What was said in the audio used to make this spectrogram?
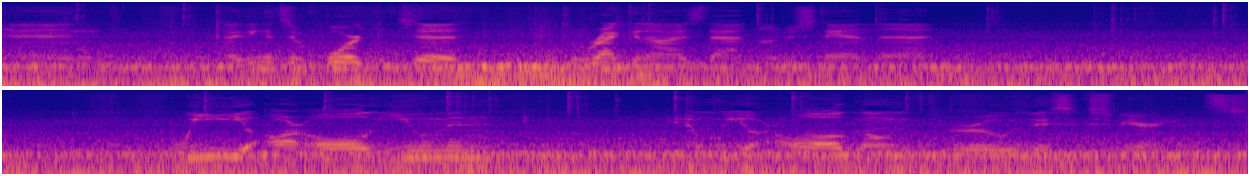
And I think it's important to to recognize that and understand that we are all human and we are all going through this experience.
